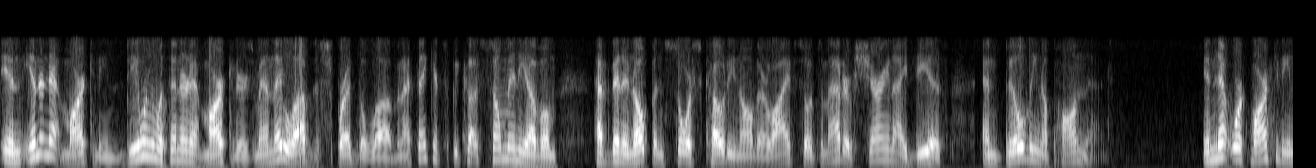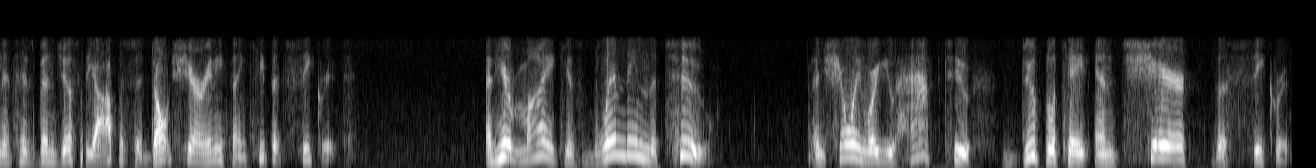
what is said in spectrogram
in internet marketing, dealing with internet marketers, man, they love to spread the love, and I think it's because so many of them have been in open source coding all their life. So it's a matter of sharing ideas and building upon that. In network marketing, it has been just the opposite. Don't share anything, keep it secret. And here, Mike is blending the two and showing where you have to duplicate and share the secrets.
